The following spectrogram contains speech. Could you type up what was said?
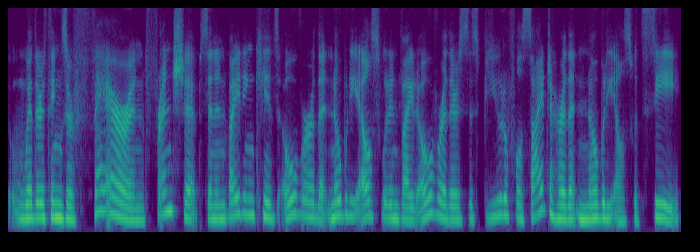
whether things are fair and friendships and inviting kids over that nobody else would invite over there's this beautiful side to her that nobody else would see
